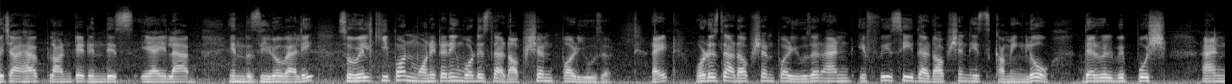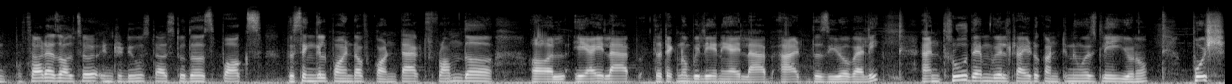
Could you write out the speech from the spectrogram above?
which i have planted in this ai lab in the Ziro valley. So we'll keep on monitoring what is the adoption per user right? What is the adoption per user? And if we see the adoption is coming low there will be push. And sir has also introduced us to the spox the single point of contact from the uh, ai lab the technobillion ai lab at the Ziro valley. And through them we'll try to continuously you know push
